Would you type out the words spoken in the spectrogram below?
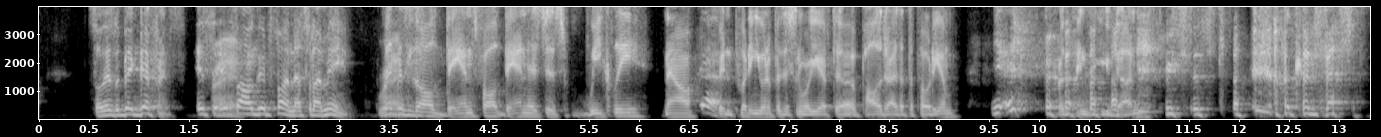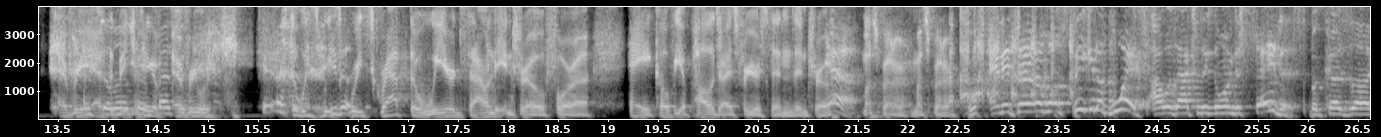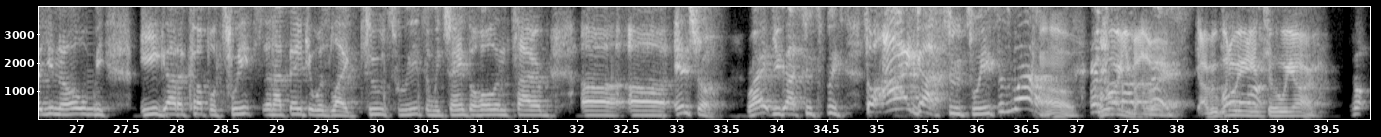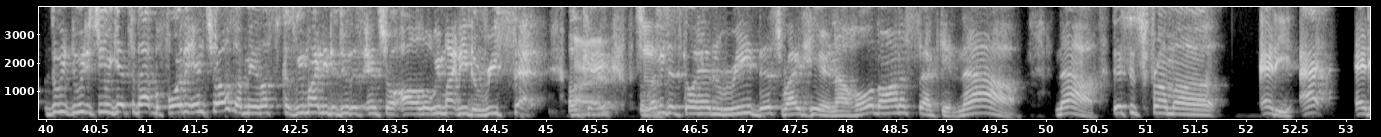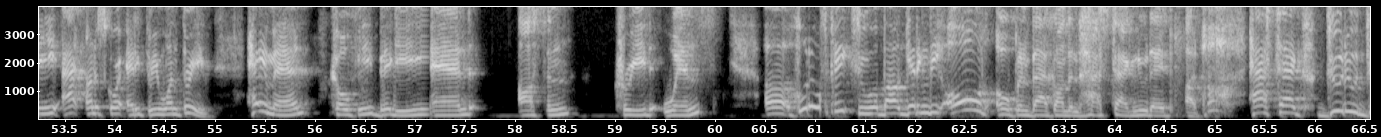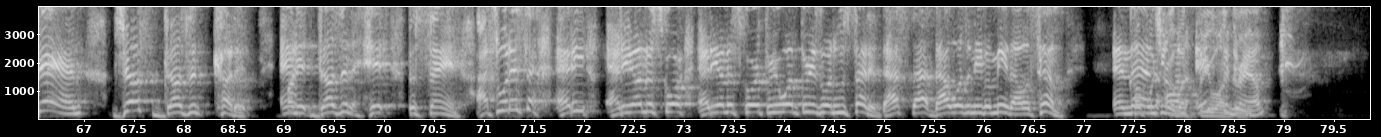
So there's a big difference. It's it's all good fun. That's what I mean. I think this is all Dan's fault. Dan has just weekly now Yeah. been putting you in a position where you have to apologize at the podium Yeah. for the things that you've done just a confession. every It's at the little beginning of every week. So we we, You know- we scrapped the weird sound intro for a hey Kofi apologize for your sins intro. Yeah. Much better, much better. and it's uh, well. Speaking of which, I was actually going to say this because uh, you know we E got a couple tweets, and I think it was like two tweets, and we changed the whole entire uh, uh, intro. Right, you got two tweets, so I got two tweets as well. Oh. And who are you, by the way? this? Are we, when are we on. to who we are? Well, Do we, do we should we get to that before the intros? I mean, let's because we might need to do this intro all over. We might need to reset. Okay. right, so let me just- just go ahead and read this right here. Now hold on a second. Now, now this is from uh Eddie at Eddie at underscore Eddie three one three. Hey man, Kofi, Big E, and Austin Creed wins. Uh, who do I speak to about getting the old open back on the hashtag New Day pod? hashtag Doodoo Dan just doesn't cut it. And it doesn't hit the same. That's what it said. Eddie, Eddie underscore, Eddie underscore 313 is the one who said it. That's that. That wasn't even me. That was him. And then know on 313? Instagram,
